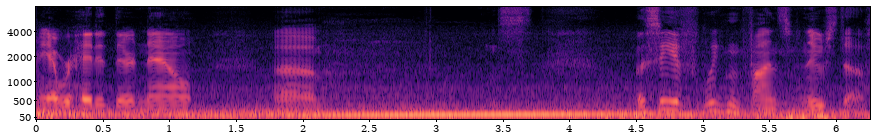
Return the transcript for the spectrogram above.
yeah, we're headed there now. Um, let's, let's, see if we can find some new stuff.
